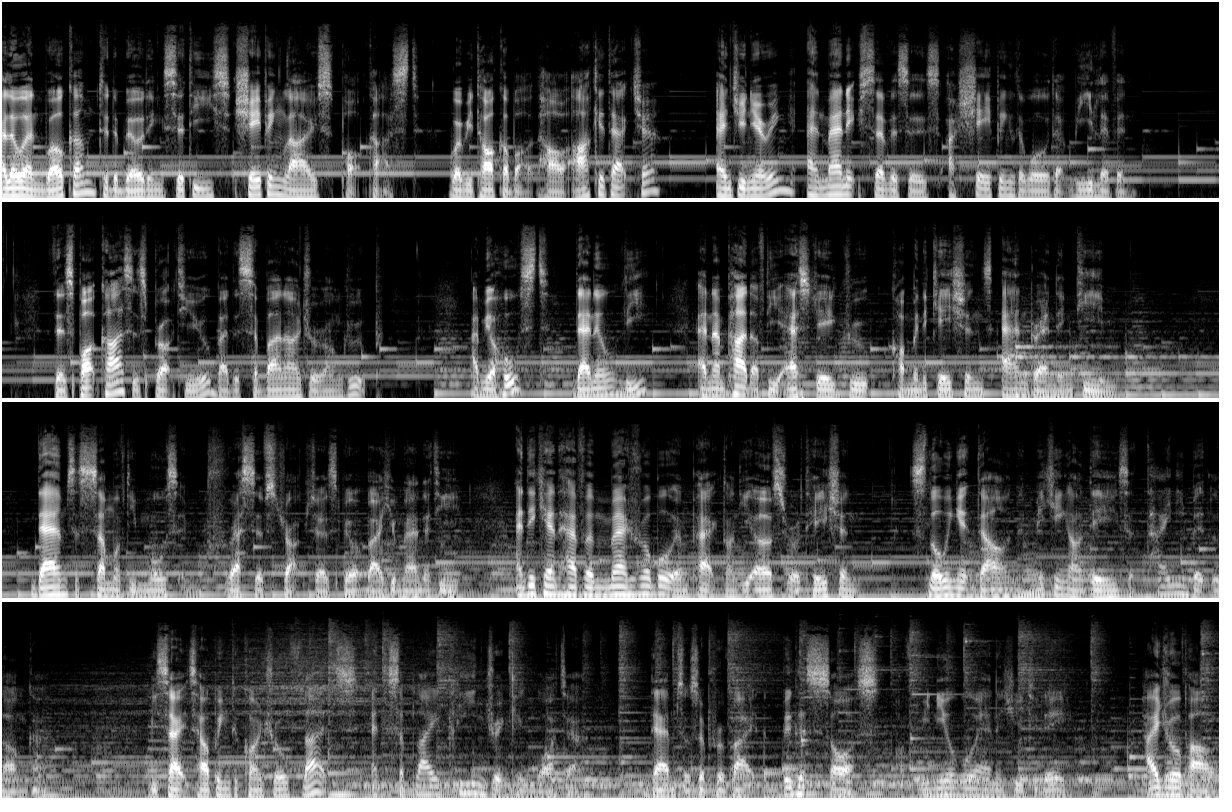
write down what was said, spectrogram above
Hello and welcome to the Building Cities Shaping Lives podcast, where we talk about how architecture, engineering, and managed services are shaping the world that we live in. This podcast is brought to you by the Surbana Jurong Group. I'm your host, Daniel Lee, and I'm part of the SJ Group Communications and Branding team. Dams are some of the most impressive structures built by humanity, and they can have a measurable impact on the Earth's rotation, slowing it down and making our days a tiny bit longer. Besides helping to control floods and to supply clean drinking water, dams also provide the biggest source of renewable energy today hydropower.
